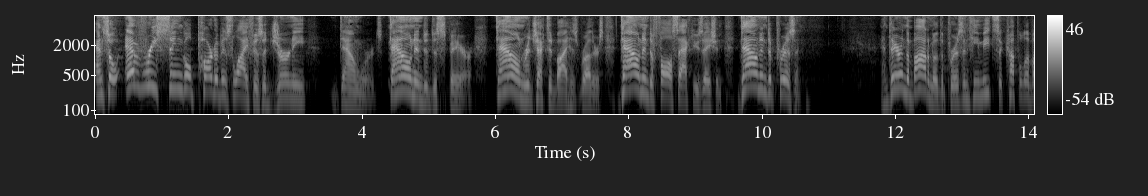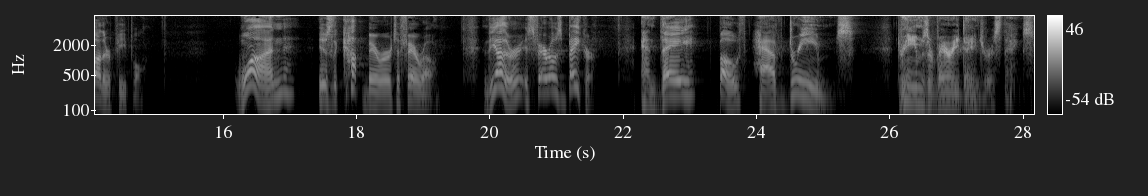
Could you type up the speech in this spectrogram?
And so every single part of his life is a journey downwards, down into despair, down rejected by his brothers, down into false accusation, down into prison. And there in the bottom of the prison, he meets a couple of other people. One is the cupbearer to Pharaoh, and the other is Pharaoh's baker. And they both have dreams. Dreams are very dangerous things.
